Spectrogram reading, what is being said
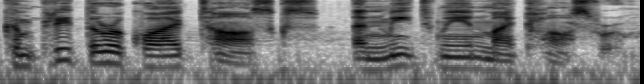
Complete the required tasks and meet me in my classroom.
